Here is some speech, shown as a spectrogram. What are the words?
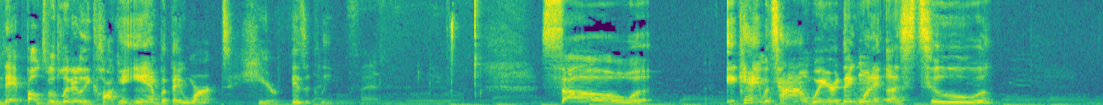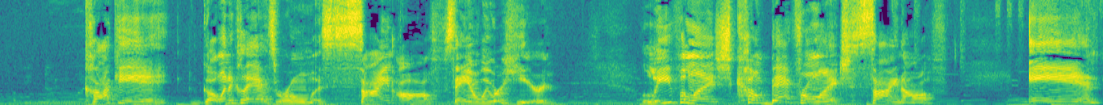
That folks was literally clocking in, but they weren't here physically. So it came a time where they wanted us to clock in, go in the classroom, sign off saying we were here, leave for lunch, come back from lunch, sign off, and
